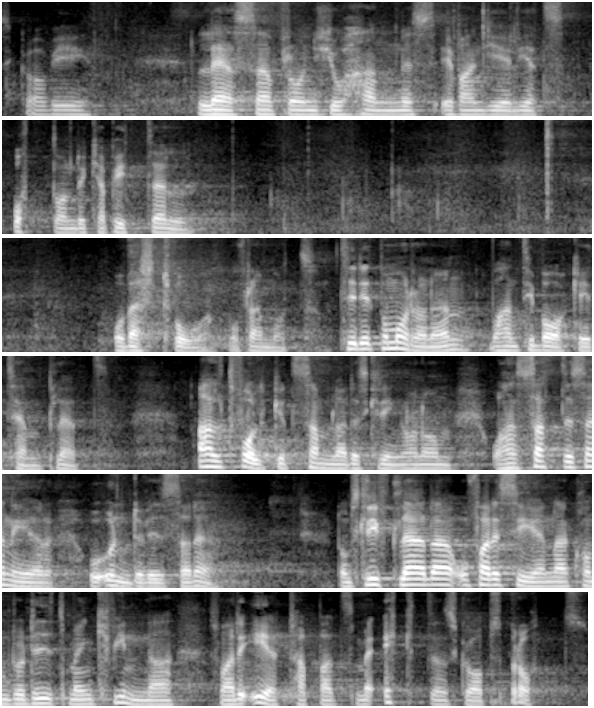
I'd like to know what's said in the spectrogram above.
ska vi läsa från Johannes evangeliets åttonde kapitel. Och vers 2 och framåt. Tidigt på morgonen var han tillbaka i templet. Allt folket samlades kring honom och han satte sig ner och undervisade. De skriftlärda och fariseerna kom då dit med en kvinna som hade ertappats med äktenskapsbrott.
